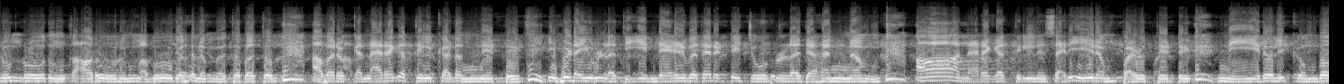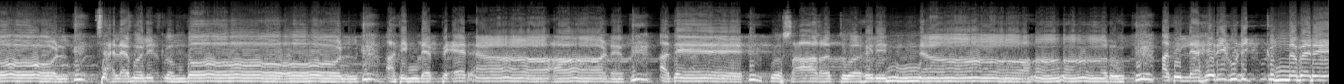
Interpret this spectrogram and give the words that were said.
നുംറൂദും കാറൂനും അബൂജഹലും മെത്തുബത്തും അവരൊക്കെ നരകത്തിൽ കടന്നിട്ട് ഇവിടെയുള്ള തീയിന്റെ എഴുപതിരട്ടി ചൂടുള്ള ജഹന്നം ആ നരകത്തിൽ ശരീരം പഴുത്തിട്ട് നീരൊലിക്കുമ്പോൾ ചലമൊലിക്കുമ്പോൾ അതിന്റെ പേരാണ് അതേ സാറത്തു. അത് ലഹരി കുടിക്കുന്നവരെ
